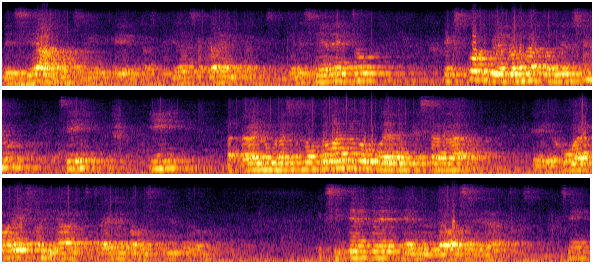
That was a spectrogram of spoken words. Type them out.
deseamos es que las unidades académicas que se interesen en esto exporten los datos del SIU ¿sí? y a través de un proceso automático puedan empezar a eh, jugar con ellos y a extraer el conocimiento existente en la base de datos. ¿sí?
